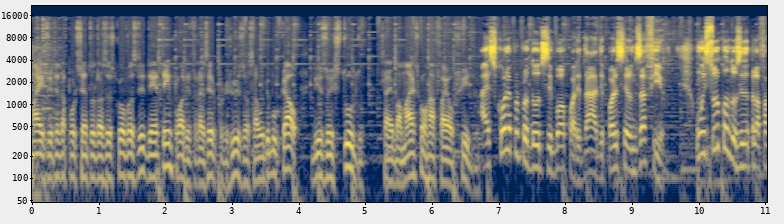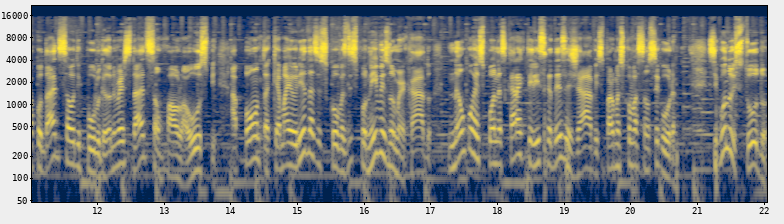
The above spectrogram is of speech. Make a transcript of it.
Mais de 80% das escovas de dente podem trazer prejuízo à saúde bucal, diz um estudo. Saiba mais com Rafael Filho. A escolha por produtos de boa qualidade pode ser um desafio. Um estudo conduzido pela Faculdade de Saúde Pública da Universidade de São Paulo, a USP, aponta que a maioria das escovas disponíveis no mercado não corresponde às características desejáveis para uma escovação segura. Segundo o estudo,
